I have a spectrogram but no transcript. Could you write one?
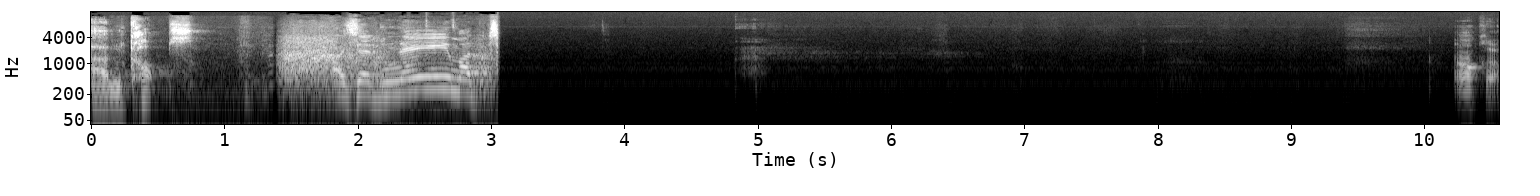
Um, cops. I said, name a. T- Okay.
